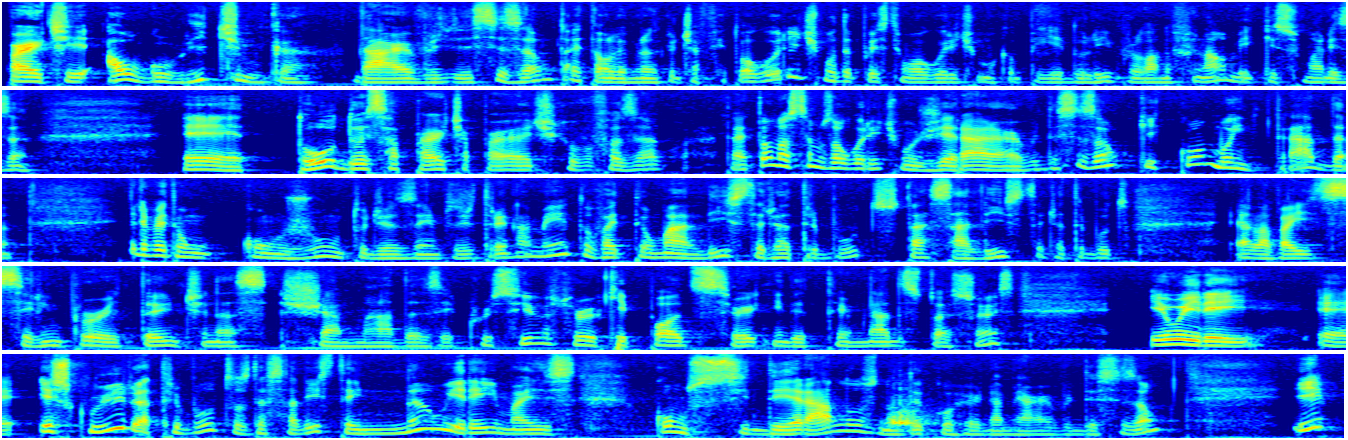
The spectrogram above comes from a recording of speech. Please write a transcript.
parte algorítmica da árvore de decisão, tá? Então, lembrando que eu tinha feito o algoritmo, depois tem um algoritmo que eu peguei do livro lá no final, meio que sumariza é, toda essa parte, a parte que eu vou fazer agora, tá? Então, nós temos o algoritmo gerar árvore de decisão, que como entrada, ele vai ter um conjunto de exemplos de treinamento, vai ter uma lista de atributos, tá? Essa lista de atributos, ela vai ser importante nas chamadas recursivas, porque pode ser que em determinadas situações eu irei é, excluir atributos dessa lista e não irei mais considerá-los no decorrer da minha árvore de decisão. E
